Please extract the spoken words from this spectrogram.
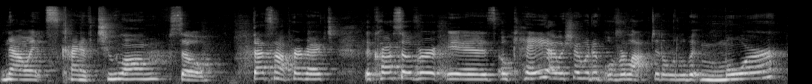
now it's kind of too long, so that's not perfect. The crossover is okay. I wish I would have overlapped it a little bit more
